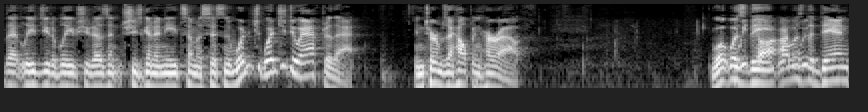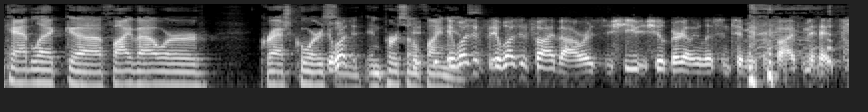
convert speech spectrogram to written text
that leads you to believe she doesn't she's going to need some assistance. What did you, what did you do after that in terms of helping her out? What was we the talk, what was we, the Dan Kadlec uh, five hour crash course in, in, personal it, finance. It wasn't. It wasn't five hours. She she'll barely listen to me for five minutes.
